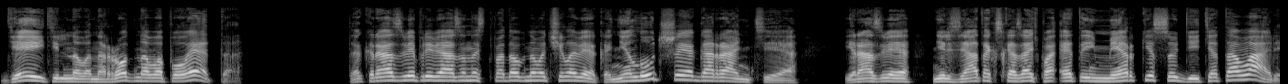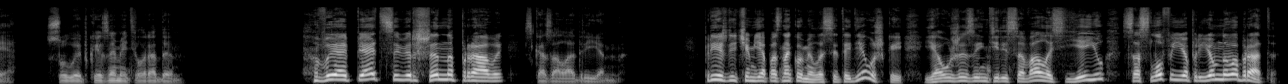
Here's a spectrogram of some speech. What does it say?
деятельного народного поэта, так разве привязанность подобного человека не лучшая гарантия? И разве нельзя, так сказать, по этой мерке судить о товаре? С улыбкой заметил Роден. Вы опять совершенно правы, сказала Адриенна. Прежде чем я познакомилась с этой девушкой, я уже заинтересовалась ею со слов ее приемного брата.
